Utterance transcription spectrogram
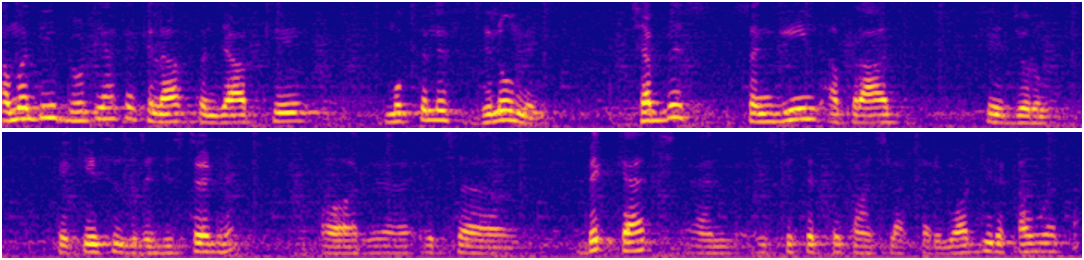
अमनदीप ढोटिया के खिलाफ पंजाब के मुख्तलिफ़ ज़िलों में 26 संगीन अपराध के जुर्म के केसेस रजिस्टर्ड हैं और इट्स बिग कैच एंड इसके सिर पे पाँच लाख का रिवॉर्ड भी रखा हुआ था।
